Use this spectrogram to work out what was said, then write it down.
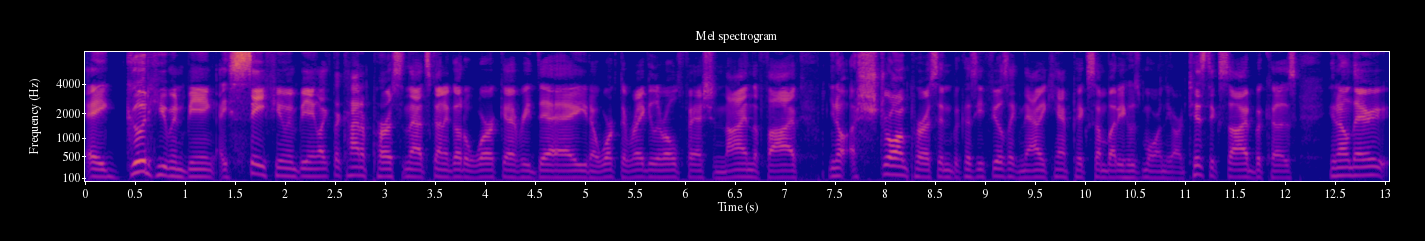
a good human being a safe human being like the kind of person that's going to go to work every day you know work the regular old fashioned 9 to 5 you know, a strong person because he feels like now he can't pick somebody who's more on the artistic side because, you know, they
